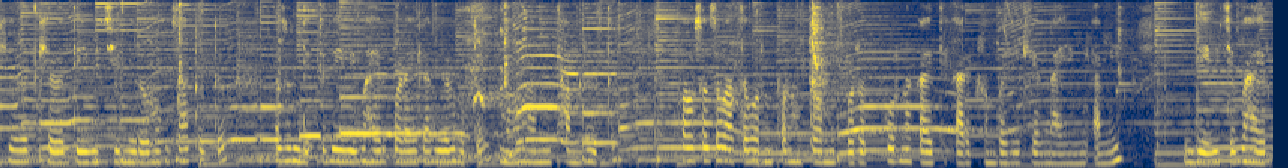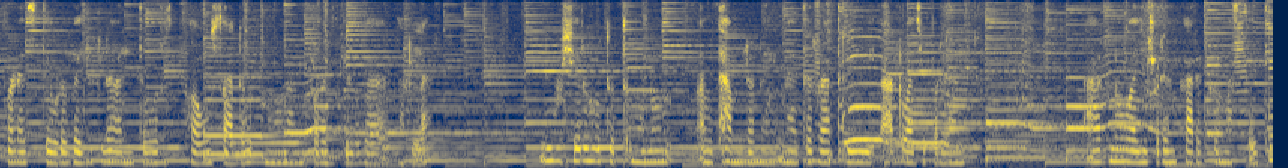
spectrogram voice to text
खेळत खेळत देवीची मिरवणूक जात होतं. अजून दे देवी बाहेर पडायला वेळ होतो म्हणून आम्ही थांबलो होतो पावसाचं वातावरण पण होतं आम्ही परत पूर्ण काय ते कार्यक्रम बघितलेला नाही मी आम्ही. देवीचे बाहेर पडायचं तेवढं बघितलं आणि तोवर पाऊस आलं म्हणून आम्ही परत गेलो घरला. उशीर होत होतं म्हणून आम्ही थांबलो नाही नाहीतर रात्री आठ वाजेपर्यंत आठ नऊ वाजेपर्यंत कार्यक्रम असते ते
